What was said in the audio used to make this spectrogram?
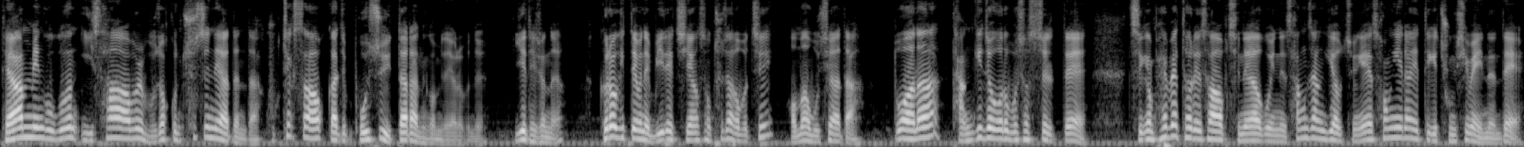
대한민국은 이 사업을 무조건 추진해야 된다. 국책 사업까지 볼 수 있다라는 겁니다, 여러분들. 이해되셨나요? 그렇기 때문에 미래 지향성 투자 값어치 어마무시하다. 또 하나 단기적으로 보셨을 때 지금 폐배터리 사업 진행하고 있는 상장 기업 중에 성일하이텍이 중심에 있는데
